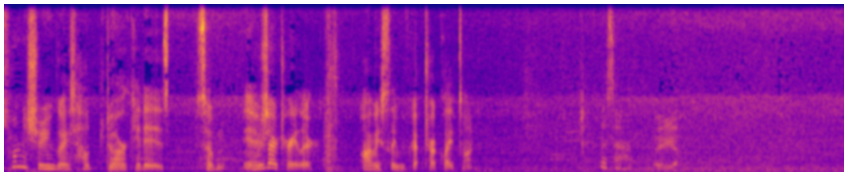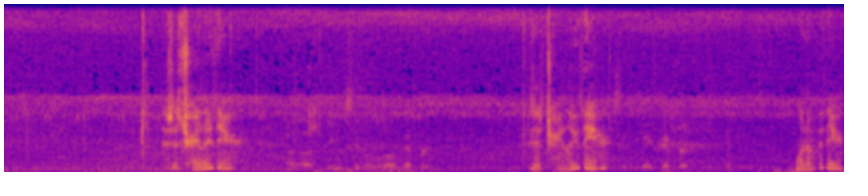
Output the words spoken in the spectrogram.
Just want to show you guys how dark it is. So here's our trailer. Obviously, we've got truck lights on. Check this out. There you go. There's a trailer there. Uh, you can see the little dipper. There's a trailer there. See the big dipper. One over there.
